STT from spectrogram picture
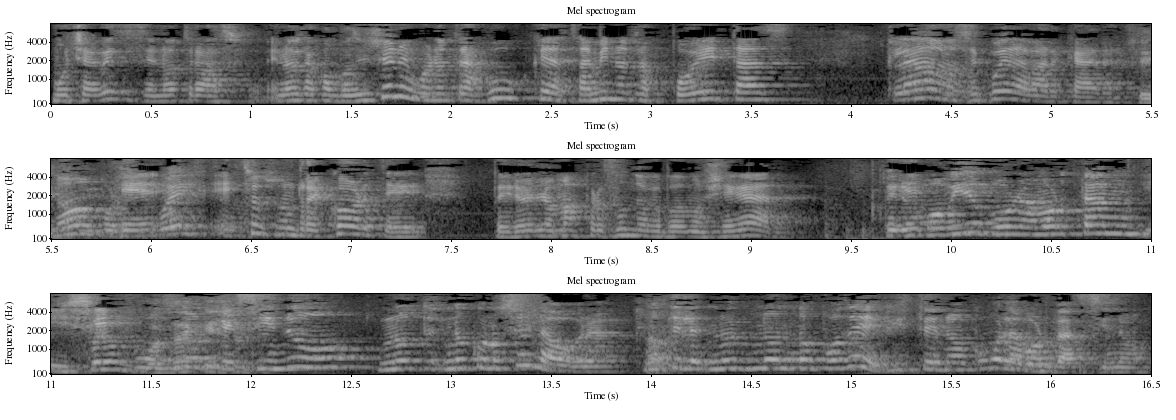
muchas veces en otras, en otras composiciones o en otras búsquedas, también otros poetas. Claro, no se puede abarcar. no, por supuesto. Esto es un recorte, pero es lo más profundo que podemos llegar pero movido por un amor tan profundo que, si no, no, no conoces la obra, no, no, no, podés, ¿viste? No, ¿Cómo la abordás si no?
